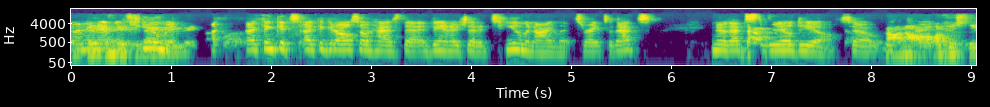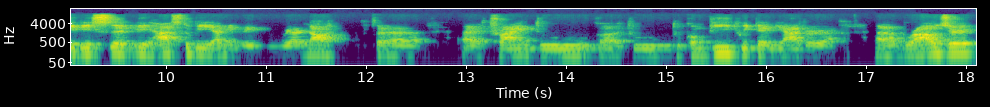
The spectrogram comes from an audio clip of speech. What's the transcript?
I mean, it's human. I, think it's. I think it also has the advantage that it's human islets, right? So that's, you know, that's, that's the real deal. So no, no. Right. Obviously, this uh, it has to be. I mean, we, we are not uh, uh trying to uh, to to compete with any other uh, browser.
